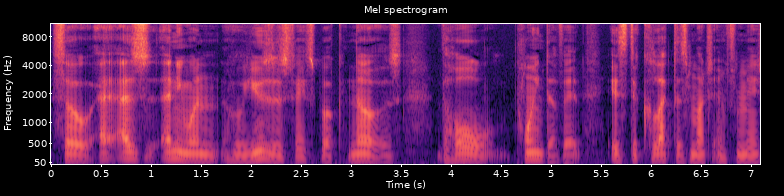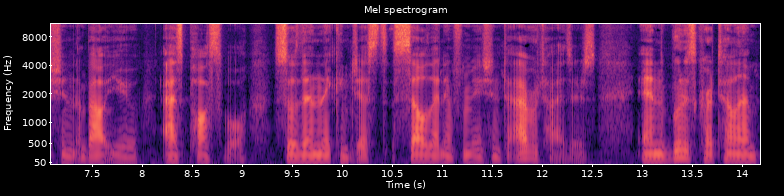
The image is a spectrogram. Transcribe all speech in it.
So, as anyone who uses Facebook knows, the whole point of it is to collect as much information about you as possible so then they can just sell that information to advertisers. And the Bundeskartellamt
